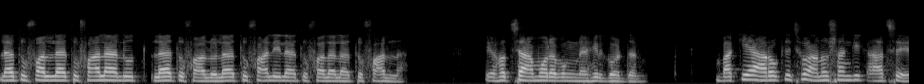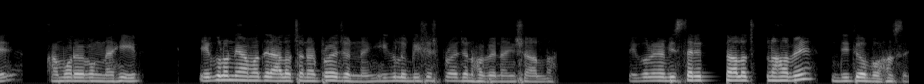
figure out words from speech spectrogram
লা তুফাল, লা তুফালা, লু- লা তুফালু, লা তুফালি, লা তুফালা, লা তুফালনা। এ হচ্ছে আমর এবং নাহির গর্দান। বাকি আরও কিছু আনুষাঙ্গিক আছে আমর এবং নাহির। এগুলো নিয়ে আমাদের আলোচনার প্রয়োজন নেই। এগুলো বিশেষ প্রয়োজন হবে না, ইনশাআল্লাহ। এগুলো নিয়ে বিস্তারিত আলোচনা হবে দ্বিতীয় বহসে।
